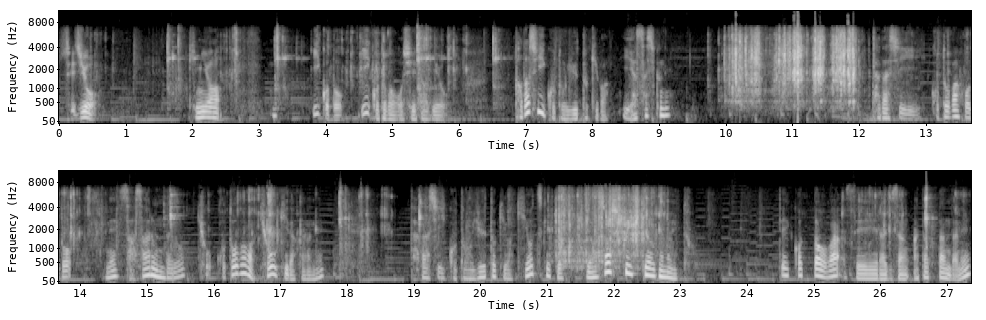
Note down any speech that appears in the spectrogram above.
セジオ、君は、いいこと、いい言葉を教えてあげよう。正しいことを言うときは、優しくね。正しい言葉ほど、ね、刺さるんだよ。言葉は狂気だからね。正しいことを言うときは気をつけて、優しく言ってあげないと。ってことは、セーラジさん当たったんだね。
